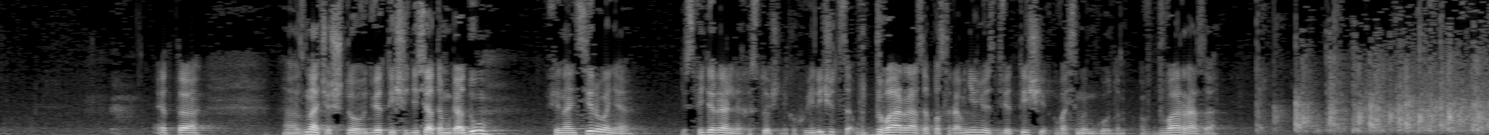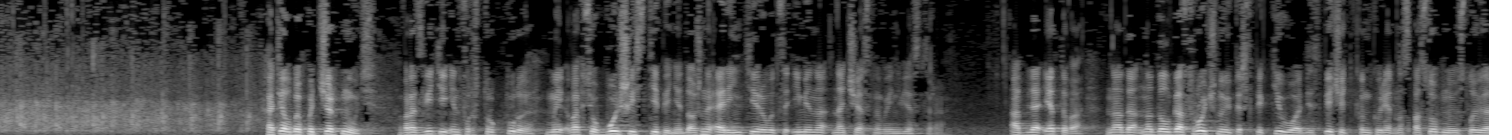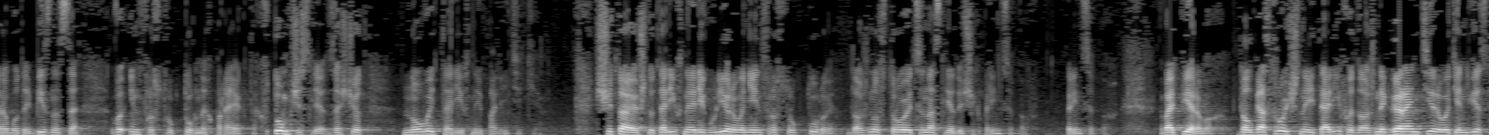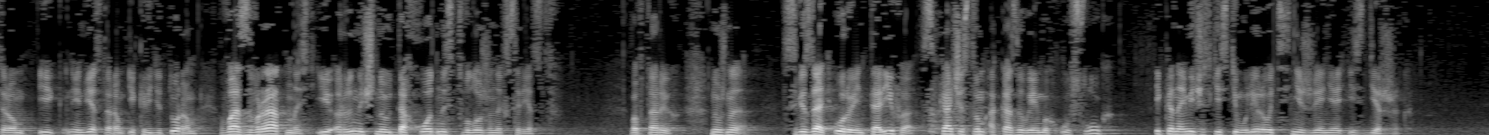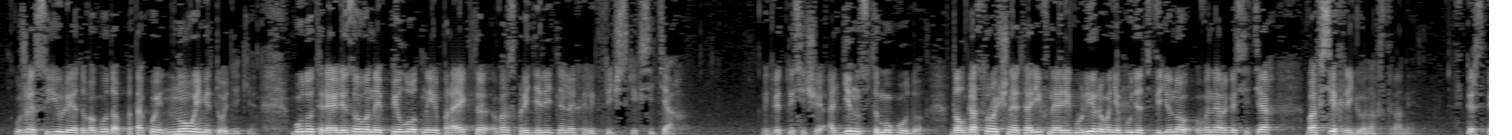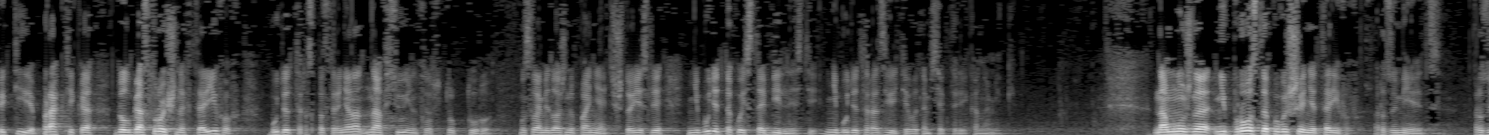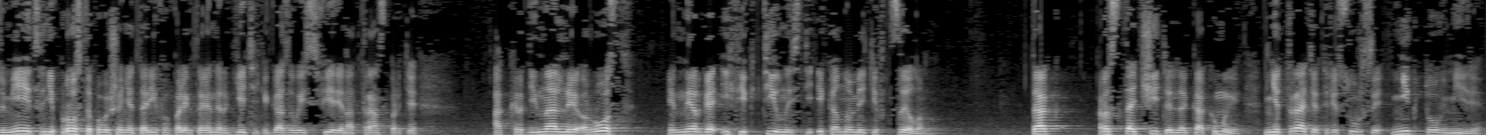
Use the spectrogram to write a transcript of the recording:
Это а, значит, что в 2010 году финансирование из федеральных источников увеличится в два раза по сравнению с 2008 годом. В два раза. Хотел бы подчеркнуть, в развитии инфраструктуры мы во все большей степени должны ориентироваться именно на частного инвестора. А для этого надо на долгосрочную перспективу обеспечить конкурентоспособные условия работы бизнеса в инфраструктурных проектах, в том числе за счет новой тарифной политики. Считаю, что тарифное регулирование инфраструктуры должно строиться на следующих принципах. Во-первых, долгосрочные тарифы должны гарантировать инвесторам и, инвесторам и кредиторам возвратность и рыночную доходность вложенных средств. Во-вторых, нужно связать уровень тарифа с качеством оказываемых услуг, экономически стимулировать снижение издержек уже с июля этого года по такой новой методике будут реализованы пилотные проекты в распределительных электрических сетях. К 2011 году долгосрочное тарифное регулирование будет введено в энергосетях во всех регионах страны. В перспективе практика долгосрочных тарифов будет распространена на всю инфраструктуру. Мы с вами должны понять, что если не будет такой стабильности, не будет развития в этом секторе экономики. Нам нужно не просто повышение тарифов, разумеется, Разумеется, не просто повышение тарифов в электроэнергетике, газовой сфере, на транспорте, а кардинальный рост энергоэффективности экономики в целом. Так расточительно, как мы, не тратит ресурсы никто в мире.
